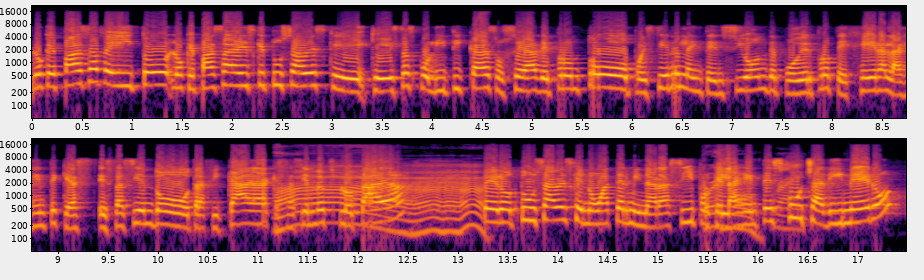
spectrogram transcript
Lo que pasa, Feito, lo que pasa es que tú sabes que, que estas políticas, o sea, de pronto pues tienen la intención de poder proteger a la gente que as- está siendo traficada, que está siendo explotada, pero tú sabes que no va a terminar así porque la gente escucha dinero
